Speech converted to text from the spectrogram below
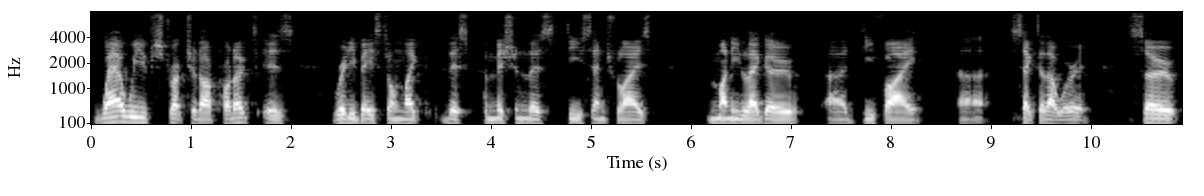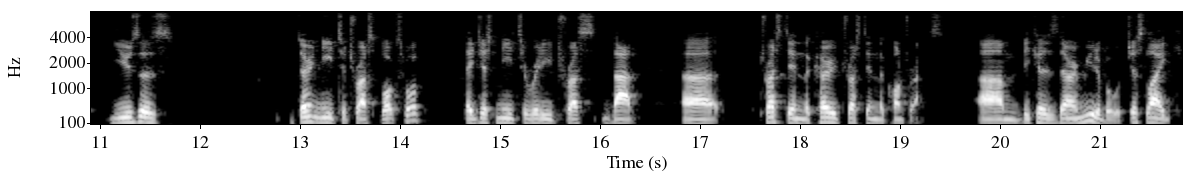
where we've structured our product is really based on like this permissionless, decentralized money Lego uh, DeFi uh, sector that we're in. So users don't need to trust BlockSwap; they just need to really trust that, uh, trust in the code, trust in the contracts, um, because they're immutable. Just like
